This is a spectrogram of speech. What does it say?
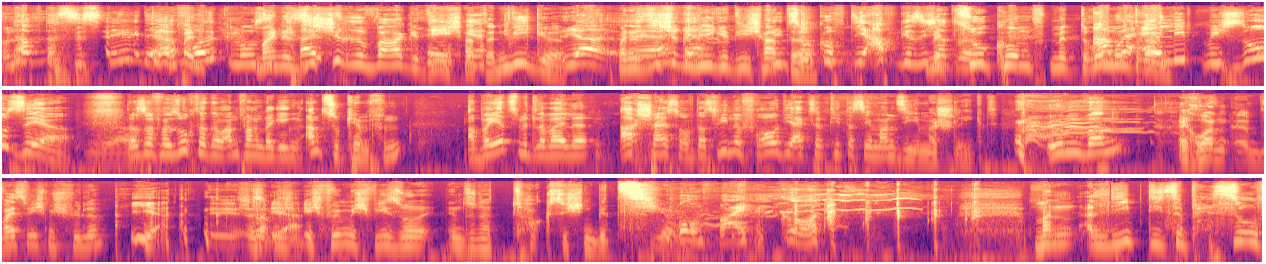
Und hab das System der Ja, Erfolglosigkeit. Meine sichere Waage, die ich hatte. Eine Wiege. ja, Meine ja, sichere ja, Wiege, die ich Die hatte. Zukunft, die abgesichert Mit. Zukunft, mit drum Aber und er dran. liebt mich so sehr, dass er versucht hat, am Anfang dagegen anzukämpfen. Aber jetzt mittlerweile, ach scheiß drauf, das ist wie eine Frau, die akzeptiert, dass ihr Mann sie immer schlägt. Irgendwann, Ey, Juan, äh, weißt du, wie ich mich fühle? Ja. Ich, glaub, ich, ja. ich fühle mich wie so in so einer toxischen Beziehung. oh mein Gott. Man liebt diese Person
